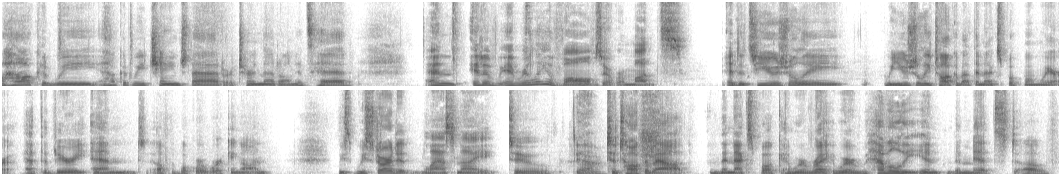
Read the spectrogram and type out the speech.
well how could we how could we change that or turn that on its head? And it it really evolves over months. And it's usually we usually talk about the next book when we're at the very end of the book we're working on. We, we started last night to yeah, to talk about the next book and we're right we're heavily in the midst of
